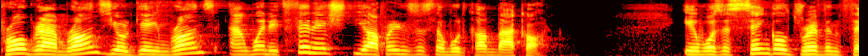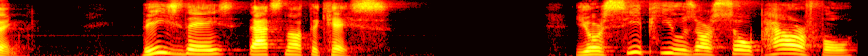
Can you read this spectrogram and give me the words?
program runs, your game runs, and when it finished, the operating system would come back on. It was a single driven thing. These days, that's not the case. Your CPUs are so powerful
